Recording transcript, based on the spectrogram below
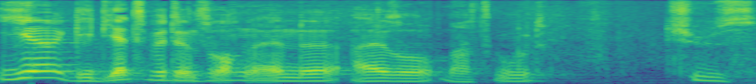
Ihr geht jetzt bitte ins Wochenende, also macht's gut. Tschüss.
